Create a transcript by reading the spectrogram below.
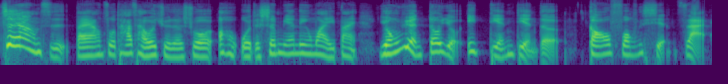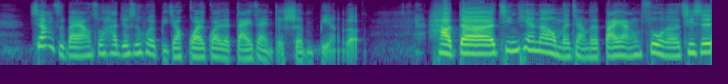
这样子白羊座他才会觉得说，哦，我的身边另外一半永远都有一点点的高风险在，这样子白羊座他就是会比较乖乖的待在你的身边了。好的，今天呢我们讲的白羊座呢，其实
